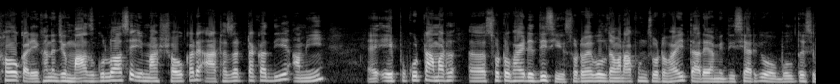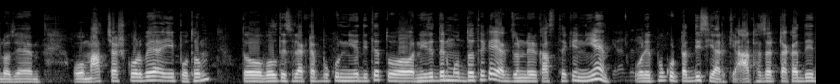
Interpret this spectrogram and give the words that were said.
সহকারে, এখানে যে মাছগুলো আছে, এই মাছ সহকারে আট হাজার টাকা দিয়ে আমি এই পুকুরটা আমার ছোট ভাইরে দিছি। ছোট ভাই বলতে আমার আপন ছোট ভাই, তারে আমি দিছি আর কি। ও বলতেছিল যে, ও মাছ চাষ করবে এই প্রথম। তো বলতেছিল একটা পুকুর নিয়ে দিতে। তো নিজেদের মধ্য থেকে একজনের কাছ থেকে নিয়ে ওর এই পুকুরটা দিছি আর কি। আট হাজার টাকা দিয়ে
